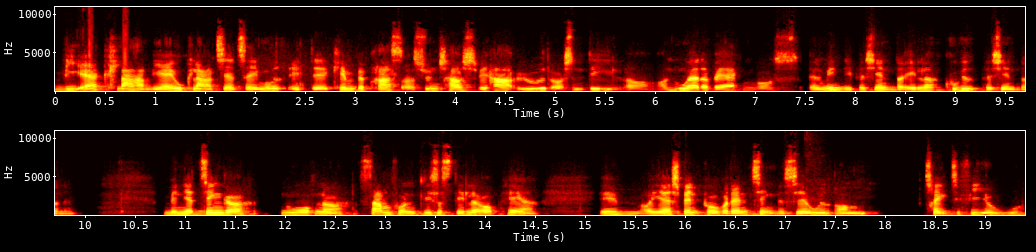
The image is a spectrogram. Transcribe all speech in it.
vi er klar. Vi er jo klar til at tage imod et øh, kæmpe pres, og synes også, vi har øvet os en del. Og, og nu er der hverken vores almindelige patienter eller covid-patienterne. Men jeg tænker, nu åbner samfundet lige så stille op her, øhm, og jeg er spændt på, hvordan tingene ser ud om tre til fire uger.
